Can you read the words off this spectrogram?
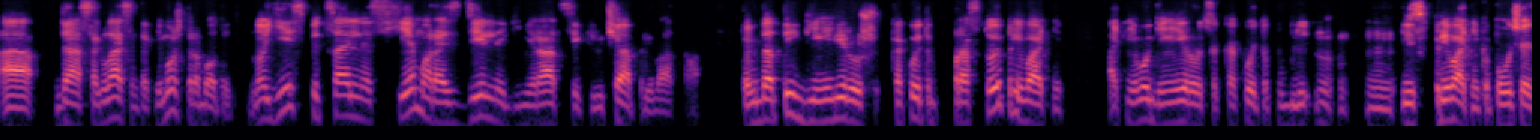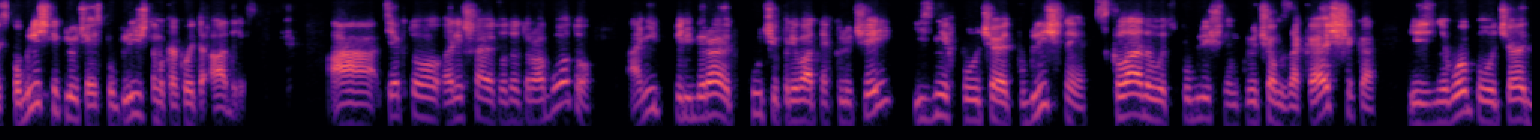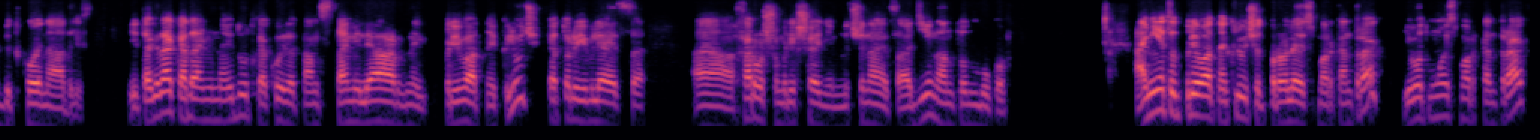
А, да, согласен, так не может работать. Но есть специальная схема раздельной генерации ключа приватного. Когда ты генерируешь какой-то простой приватник, от него генерируется какой-то публи... Ну, из приватника получается публичный ключ, а из публичного какой-то адрес. А те, кто решают вот эту работу, они перебирают кучу приватных ключей, из них получают публичные, складывают с публичным ключом заказчика, из него получают биткоин-адрес. И тогда, когда они найдут какой-то там 100-миллиардный приватный ключ, который является э, хорошим решением, начинается один Антон Буков, они этот приватный ключ отправляют в смарт-контракт, и вот мой смарт-контракт,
